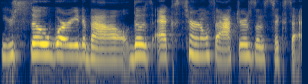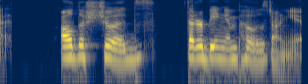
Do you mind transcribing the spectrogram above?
You're so worried about those external factors of success, all the shoulds that are being imposed on you.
